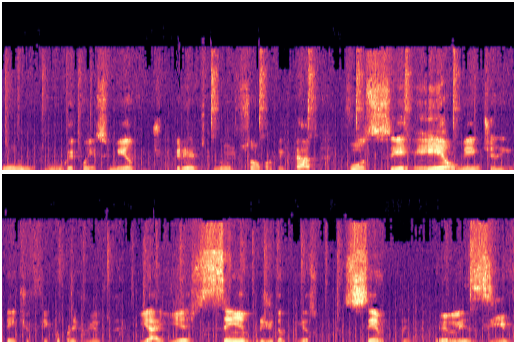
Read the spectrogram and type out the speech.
ou o reconhecimento de créditos que não são aproveitados, você realmente identifica o prejuízo. E aí é sempre gigantesco, sempre lesivo,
